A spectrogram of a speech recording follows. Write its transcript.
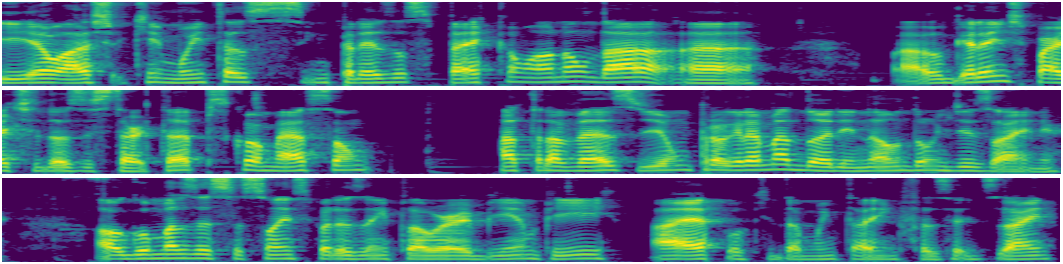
E eu acho que muitas empresas pecam ao não dar. É, a grande parte das startups começam através de um programador e não de um designer. Algumas exceções, por exemplo, a Airbnb, a Apple, que dá muita ênfase ao design.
